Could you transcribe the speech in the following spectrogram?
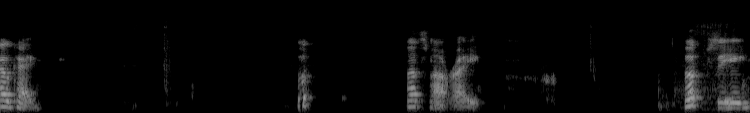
Okay. Oop, That's not right. Oopsie.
